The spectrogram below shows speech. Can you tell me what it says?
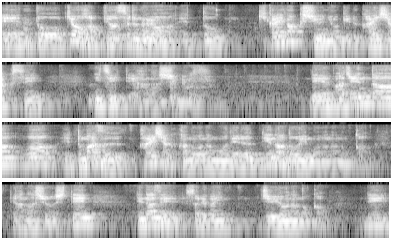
い。えっと今日発表するのはえっと機械学習における解釈性について話します。でアジェンダは、えっと、まず解釈可能なモデルっていうのはどういうものなのかって話をしてでなぜそれが重要なのか。で、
